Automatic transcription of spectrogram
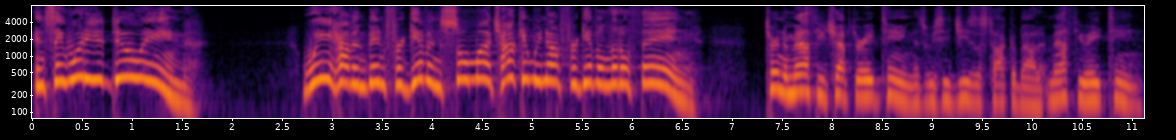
and say, What are you doing? We haven't been forgiven so much. How can we not forgive a little thing? Turn to Matthew chapter 18 as we see Jesus talk about it. Matthew 18.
